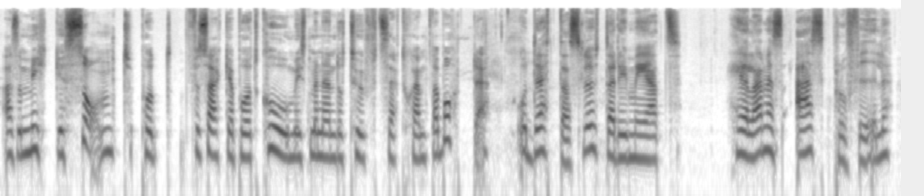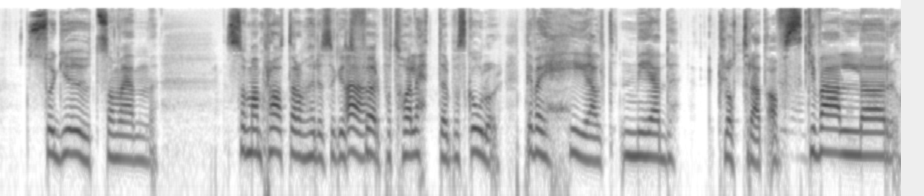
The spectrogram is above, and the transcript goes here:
Alltså mycket sånt, på ett, försöka på ett komiskt men ändå tufft sätt skämta bort det. Och detta slutade ju med att hela hennes ask-profil såg ut som en som man pratar om hur det såg ut Ja. förr på toaletter på skolor. Det var ju helt nedklottrat av skvaller.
